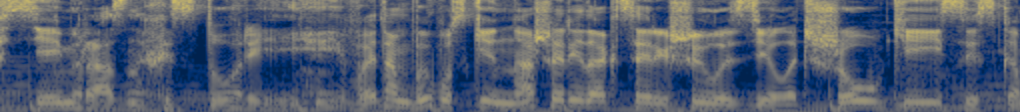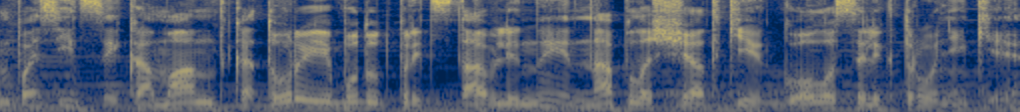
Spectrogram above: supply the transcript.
семь семь разных историй. И в этом выпуске наша редакция решила сделать шоу-кейс из композиций команд, которые будут представлены на площадке «Голос электроники».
